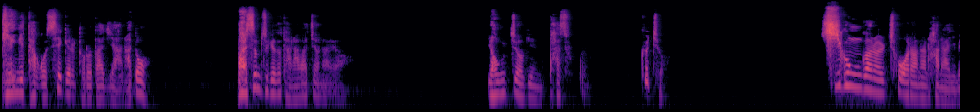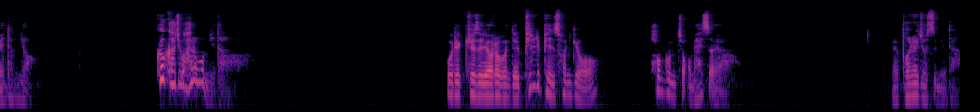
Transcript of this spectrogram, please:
비행기 타고 세계를 돌아다니지 않아도 말씀 속에도 다 나왔잖아요. 영적인 파수꾼. 그렇죠? 시공간을 초월하는 하나님의 능력. 그거 가지고 하는 겁니다. 우리 교회에서 여러분들 필리핀 선교 헌금 조금 했어요. 네, 보내줬습니다.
